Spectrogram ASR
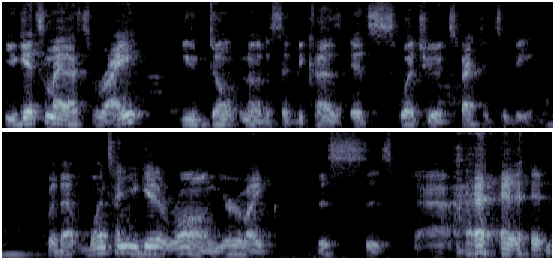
you get somebody that's right, you don't notice it because it's what you expect it to be. But that one time you get it wrong, you're like, "This is bad."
